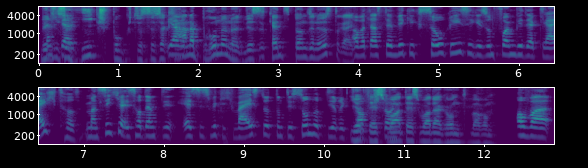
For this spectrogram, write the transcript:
wirklich Dass so hingespuckt, dass das so ein Ja, kleiner Brunnen hat, wie es kennst bei uns in Österreich. Aber dass der wirklich so riesig ist und vor allem wie der gleicht hat. Ich meine, sicher, es, hat es ist wirklich weiß dort und die Sonne hat direkt ja, das war, das war der Grund, warum. Aber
